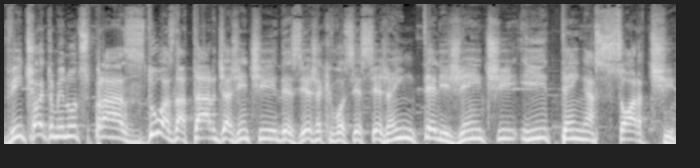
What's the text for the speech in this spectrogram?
28 minutos para as duas da tarde. A gente deseja que você seja inteligente e tenha sorte.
